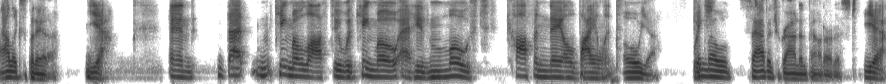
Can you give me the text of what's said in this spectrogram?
Alex Pereira. Yeah. And that King Mo lost to was King Mo at his most coffin nail violent. Oh yeah, Which- King Mo, savage ground and pound artist. Yeah.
